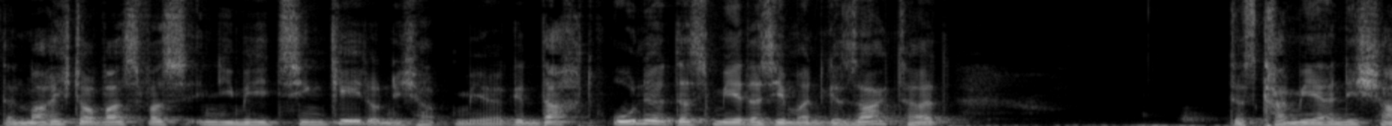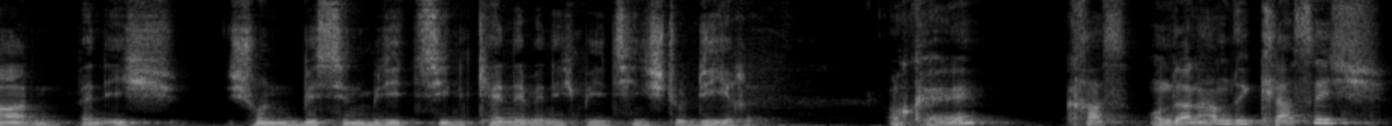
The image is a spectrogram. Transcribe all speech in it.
dann mache ich doch was, was in die Medizin geht. Und ich habe mir gedacht, ohne dass mir das jemand gesagt hat, das kann mir ja nicht schaden, wenn ich schon ein bisschen Medizin kenne, wenn ich Medizin studiere. Okay, krass. Und dann haben Sie klassisch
